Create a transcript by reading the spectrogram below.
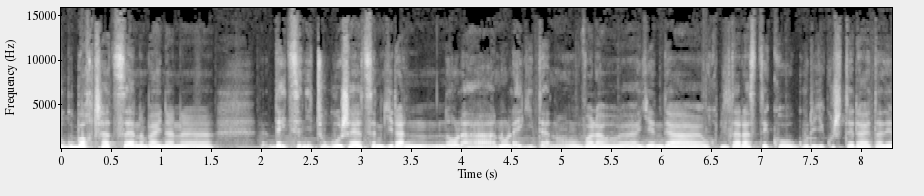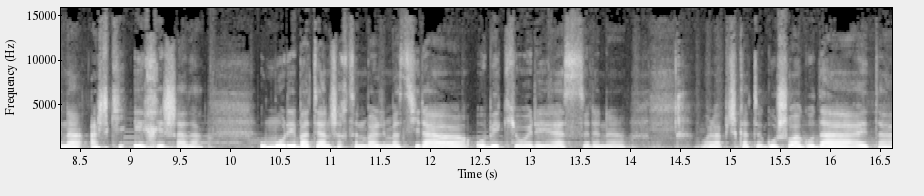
dugu bortxatzen, baina uh, deitzen ditugu saiatzen gira nola, nola egiten. Voilà, jendea urbiltarazteko guri ikustera eta dena aski egesa da. Umore batean sartzen balen bazira, uh, obekio ere ez, zeren uh, voilà, pixkat goxoago da eta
